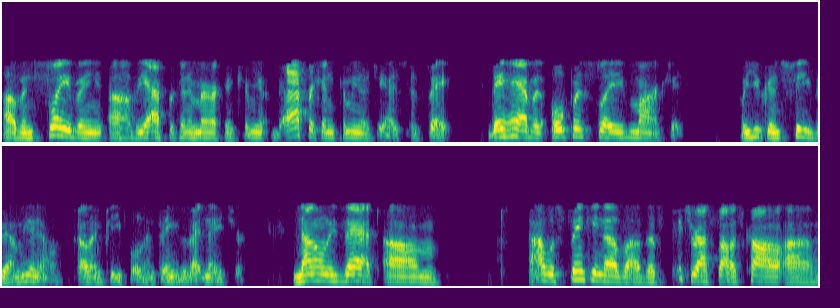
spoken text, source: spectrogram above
of enslaving uh, the African American community, African community, I should say. They have an open slave market where you can see them, you know, telling people and things of that nature. Not only that, um, I was thinking of uh, the picture I saw. It's called uh,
